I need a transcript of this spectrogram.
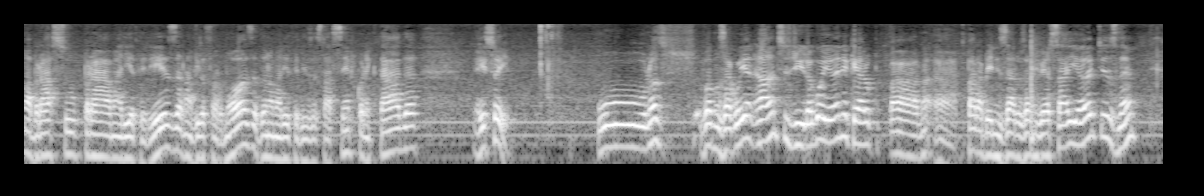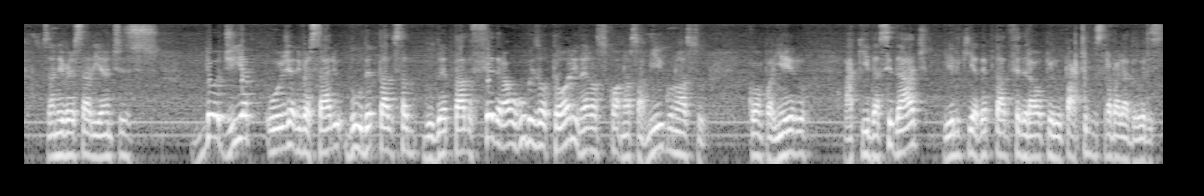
Um abraço para Maria Tereza, na Vila Formosa. Dona Maria Tereza está sempre conectada. É isso aí. O, nós vamos a Goiânia. Ah, antes de ir a Goiânia, quero ah, ah, parabenizar os aniversariantes, né? os aniversariantes do dia. Hoje é aniversário do deputado, do deputado federal Rubens Ottoni, né, nosso, nosso amigo, nosso companheiro aqui da cidade. Ele que é deputado federal pelo Partido dos Trabalhadores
